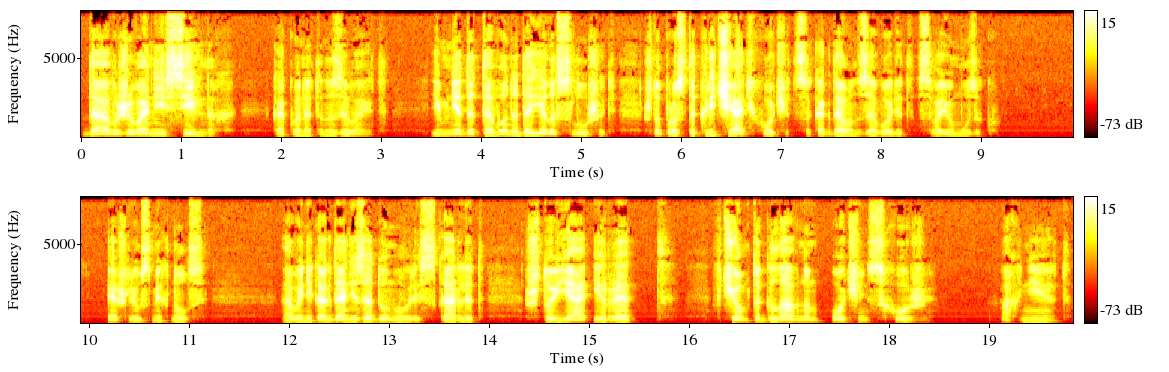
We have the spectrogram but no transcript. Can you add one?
да о выживании сильных, как он это называет. И мне до того надоело слушать, что просто кричать хочется, когда он заводит свою музыку. Эшли усмехнулся. «А вы никогда не задумывались, Скарлетт, что я и Ретт в чем-то главном очень схожи?» «Ах, нет,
